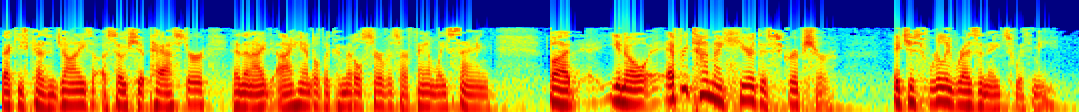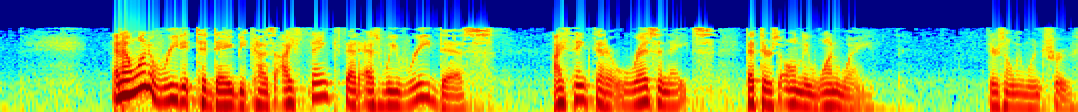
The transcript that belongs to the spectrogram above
Becky's cousin Johnny's associate pastor. And then I, I handle the committal service our family sang. But, you know, every time I hear this scripture, it just really resonates with me. And I want to read it today because I think that as we read this, I think that it resonates that there's only one way, there's only one truth,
